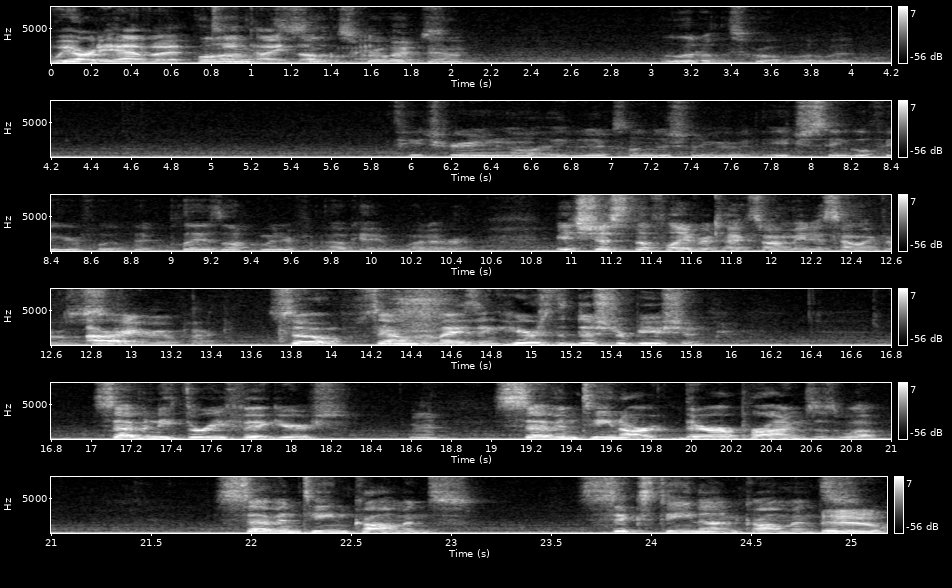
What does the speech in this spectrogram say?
We already have a Hold Teen on, Titans so- Aquaman. scroll back down. A little, scroll up a little bit. Featuring all- excellent addition, each single figure foil pack. Play as Aquaman. Or, okay, whatever. It's just the flavor text on me to sound like there was a All right. scenario pack. So, sounds amazing. Here's the distribution. 73 figures. Yeah. 17 are there are primes as well. 17 commons, 16 uncommons, Boo.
